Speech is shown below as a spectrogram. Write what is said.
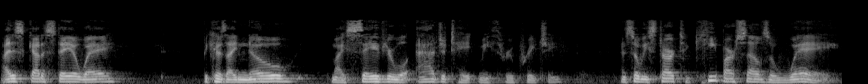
I just got to stay away because I know my Savior will agitate me through preaching. And so we start to keep ourselves away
